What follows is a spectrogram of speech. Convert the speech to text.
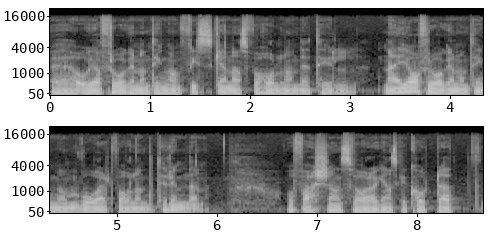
Eh, och jag frågar någonting om fiskarnas förhållande till... Nej, jag frågar någonting om vårt förhållande till rymden. Och farsan svarar ganska kort att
